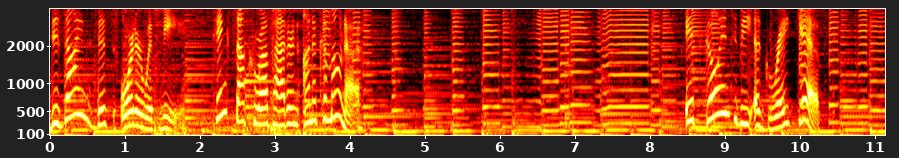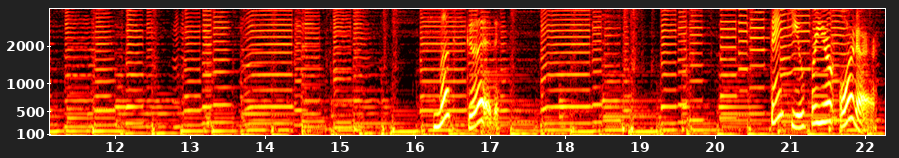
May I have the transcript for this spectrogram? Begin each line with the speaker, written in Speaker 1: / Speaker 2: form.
Speaker 1: Design this order with me. Pink sakura pattern on a kimono. It's going to be a great gift. Looks good. Thank you for your order.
